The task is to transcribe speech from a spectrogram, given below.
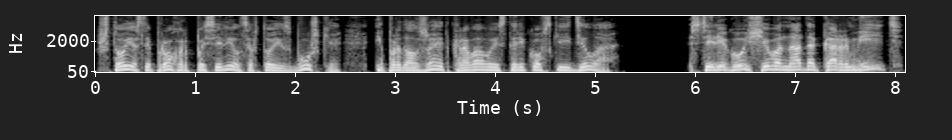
Что, если Прохор поселился в той избушке и продолжает кровавые стариковские дела? «Стерегущего надо кормить!»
